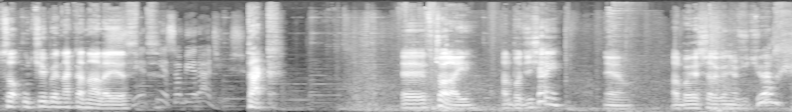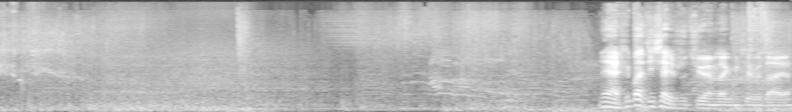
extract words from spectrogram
co u ciebie na kanale jest. Świetnie sobie radzisz. Tak. Yy, wczoraj. Albo dzisiaj? Nie wiem. Albo jeszcze tego nie wrzuciłem? Nie, chyba dzisiaj wrzuciłem, tak mi się wydaje.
